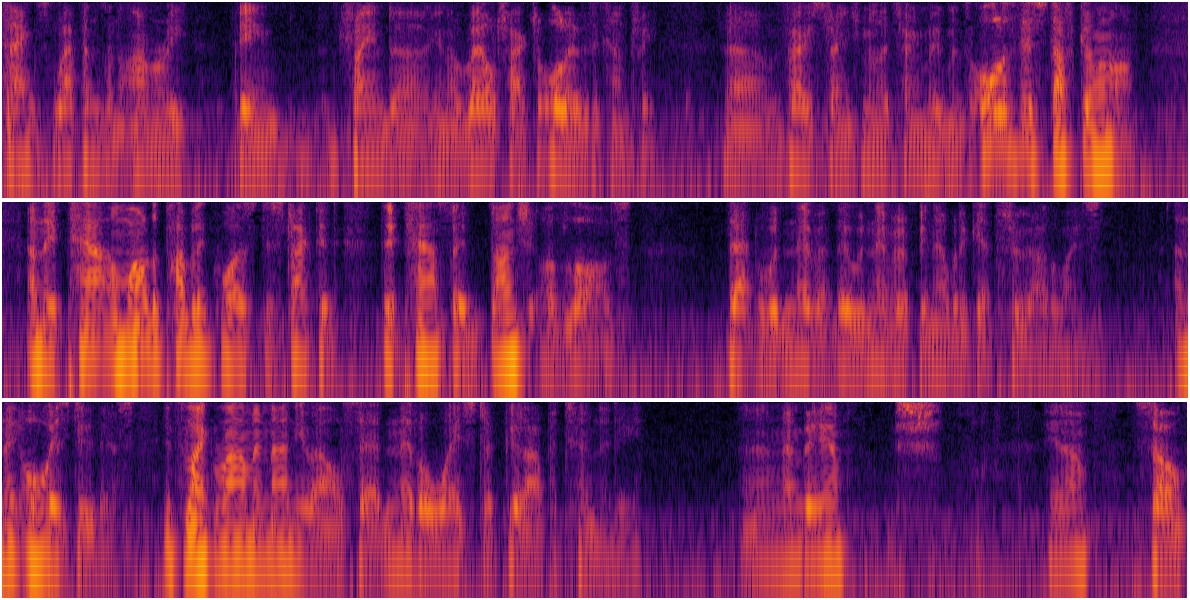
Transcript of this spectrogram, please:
tanks, weapons, and armory being trained, uh, you know, rail tracked all over the country. Uh, very strange military movements. All of this stuff going on and they pa- and while the public was distracted, they passed a bunch of laws that would never they would never have been able to get through otherwise. And they always do this. It's like Rahm Emanuel said, never waste a good opportunity. Uh, remember him? You know? So,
